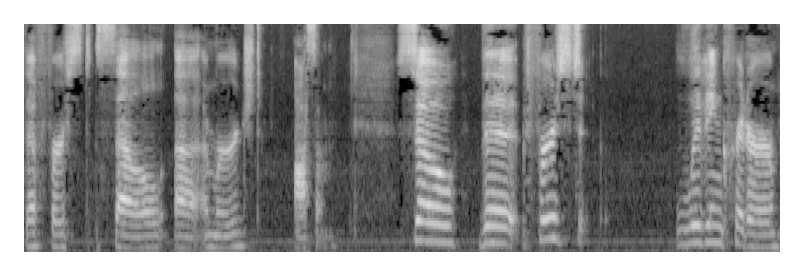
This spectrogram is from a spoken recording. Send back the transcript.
The first cell uh, emerged. Awesome. So the first living critter,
